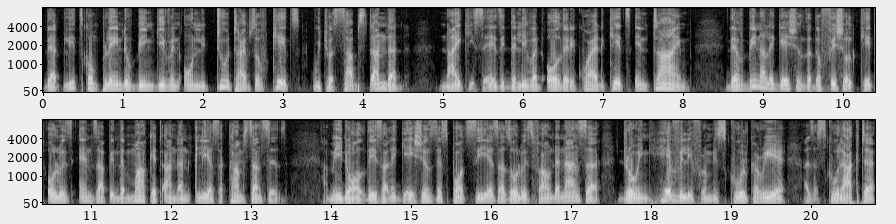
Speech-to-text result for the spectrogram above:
The athletes complained of being given only two types of kits, which were substandard. Nike says it delivered all the required kits in time. There have been allegations that the official kit always ends up in the market under unclear circumstances. Amid all these allegations, the sports CS has always found an answer, drawing heavily from his school career as a school actor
